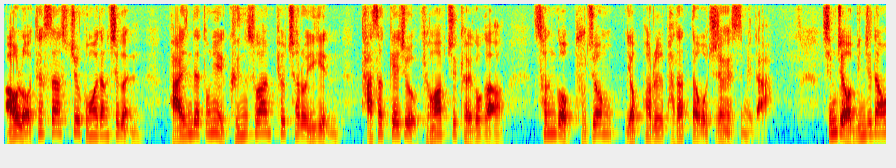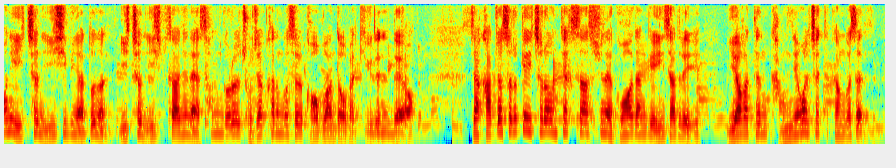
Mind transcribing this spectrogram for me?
아울러 텍사스주 공화당 측은 바이든 대통령이 근소한 표차로 이긴 다섯 개주 경합주 결과가 선거 부정 여파를 받았다고 주장했습니다. 심지어 민주당원이 2022년 또는 2024년에 선거를 조작하는 것을 거부한다고 밝히기도 했는데요. 자, 갑작스럽게 이처럼 텍사스 주의 공화당계 인사들이 이와 같은 강령을 채택한 것은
